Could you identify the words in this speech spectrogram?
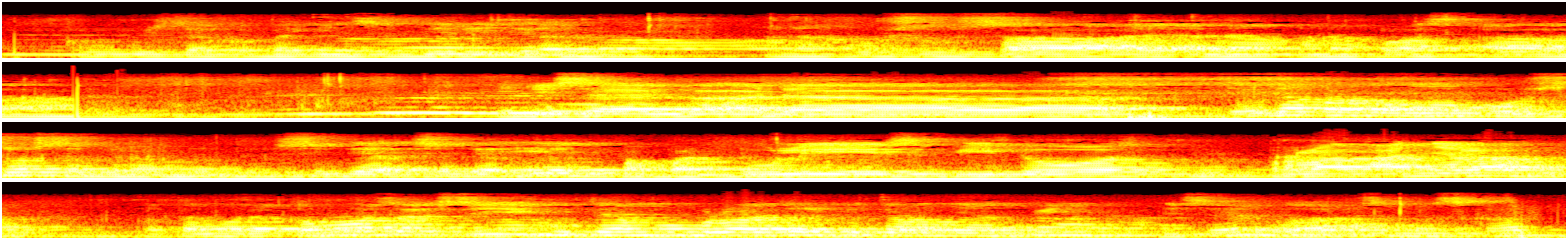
kamu bisa kebagian sendiri ya. Anak kursus eh, anak anak kelas A. Jadi saya nggak ada ya udah kalau kamu mau kursus saya bilang gitu sedia sediain papan tulis spidol peralatannya lah. Kata mereka masa sih kita yang mau belajar kita yang nyiapin? Ya saya nggak ada sama sekali.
